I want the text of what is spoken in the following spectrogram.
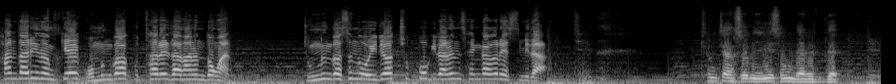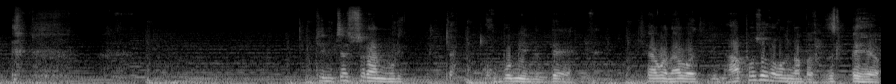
한 달이 넘게 고문과 구타를 당하는 동안 죽는 것은 오히려 축복이라는 생각을 했습니다. 경찰서로 이송되는데 김철수란 우리 공범이 있는데 걔하고 나하고 마포소로 간가 봐 갔어요.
